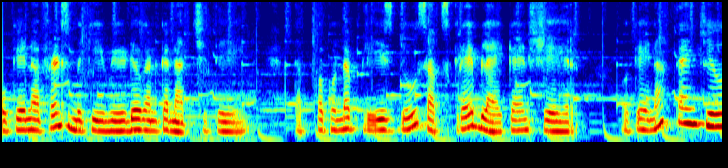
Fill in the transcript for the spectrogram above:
ఓకే నా ఫ్రెండ్స్ మీకు ఈ వీడియో కనుక నచ్చితే తప్పకుండా please do subscribe like and share. ఓకేనా? Thank you.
